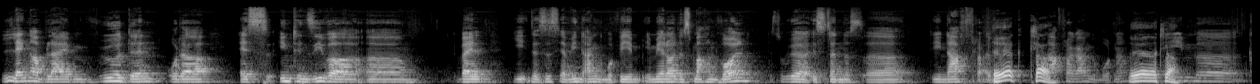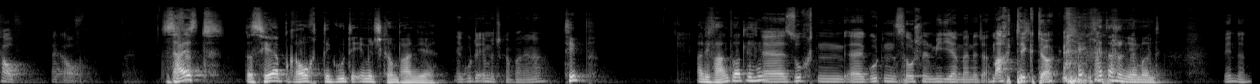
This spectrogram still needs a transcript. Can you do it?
länger bleiben würden oder es intensiver, ähm, weil das ist ja wie ein Angebot, je, mehr Leute es machen wollen, desto höher ist dann das, äh, die Nachfrage. Ja, ja, klar. Nachfrageangebot, ne? Ja, ja, klar. Im äh, Kauf, Verkauf. Das heißt, das Heer braucht eine gute Imagekampagne. Eine gute Imagekampagne, ne? Tipp an die Verantwortlichen? Äh, sucht einen äh, guten Social Media Manager. Macht TikTok. Ich hätte da schon jemand. Wen denn?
